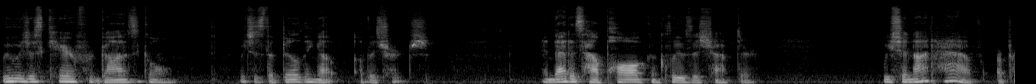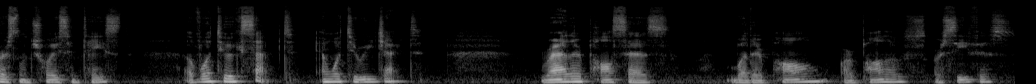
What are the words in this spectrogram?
We would just care for God's goal, which is the building up of the church. And that is how Paul concludes this chapter. We should not have our personal choice and taste of what to accept and what to reject. Rather, Paul says, whether Paul or Apollos or Cephas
